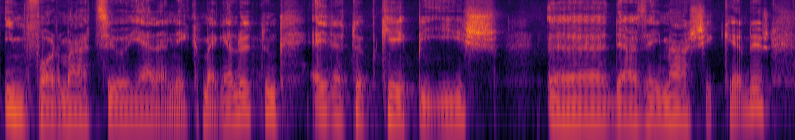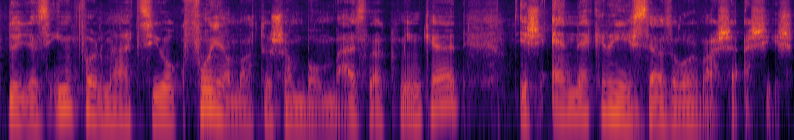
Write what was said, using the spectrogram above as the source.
információ jelenik meg előttünk, egyre több képi is, ö, de az egy másik kérdés, de hogy az információk folyamatosan bombáznak minket, és ennek része az olvasás is.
